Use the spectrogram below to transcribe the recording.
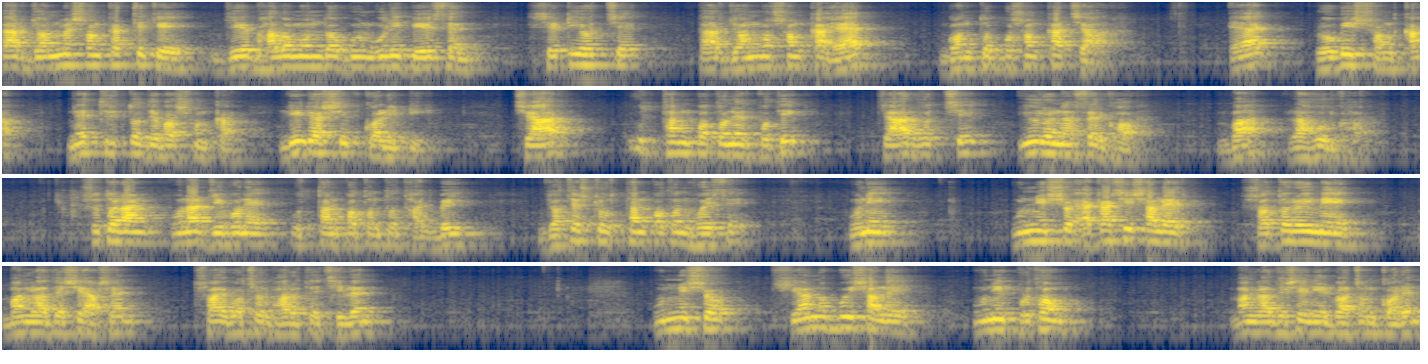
তার জন্মের সংখ্যা থেকে যে ভালো মন্দ গুণগুলি পেয়েছেন, সেটি হচ্ছে তার জন্ম সংখ্যা এক, গন্তব্য সংখ্যা চার। এক, রবির সংখ্যা, নেতৃত্ব দেবার সংখ্যা লিডারশিপ কোয়ালিটি চার, উত্থান পতনের প্রতীক। চার হচ্ছে ইউরেনাসের ঘর বা রাহুর ঘর। সুতরাং ওনার জীবনে উত্থান পতন তো থাকবেই। যথেষ্ট উত্থান পতন হয়েছে। উনি উনিশশো একাশি সালের সতেরোই মে বাংলাদেশে আসেন। ছয় বছর ভারতে ছিলেন। উনিশশো ছিয়ানব্বই সালে উনি প্রথম বাংলাদেশে নির্বাচন করেন,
